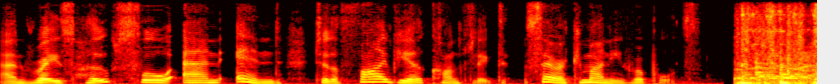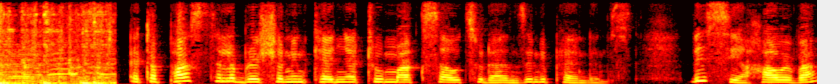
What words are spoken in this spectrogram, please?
and raised hopes for an end to the five-year conflict. Sarah Kimani reports. At a past celebration in Kenya to mark South Sudan's independence. This year, however,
